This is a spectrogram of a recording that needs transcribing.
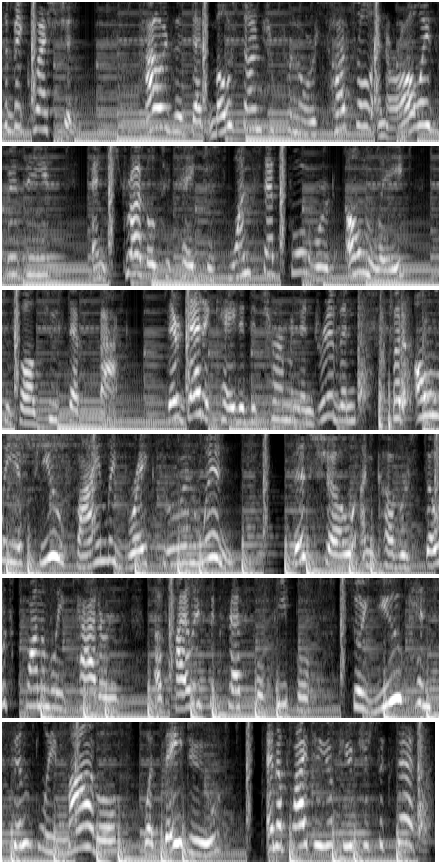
the big question How is it that most entrepreneurs hustle and are always busy and struggle to take just one step forward only to fall two steps back? They're dedicated, determined, and driven, but only a few finally break through and win. This show uncovers those quantum leap patterns of highly successful people so you can simply model what they do and apply to your future success.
